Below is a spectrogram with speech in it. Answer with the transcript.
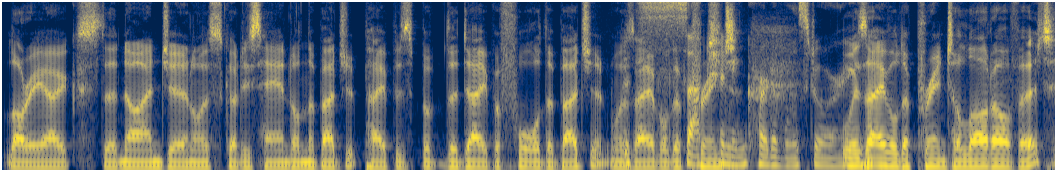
Laurie Oakes, the Nine journalist, got his hand on the budget papers, but the day before the budget and was It's able to such print an incredible story. was able to print a lot of it,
